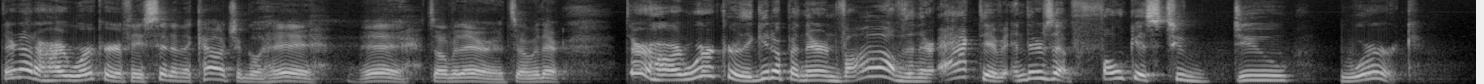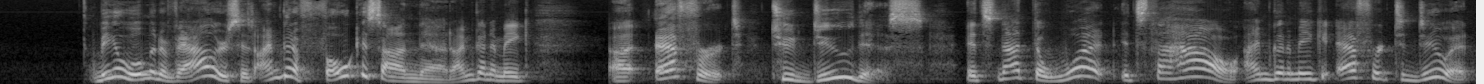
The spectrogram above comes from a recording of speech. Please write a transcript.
they're not a hard worker if they sit on the couch and go, hey, hey, it's over there, it's over there. They're a hard worker. They get up and they're involved and they're active, and there's a focus to do work. Being a woman of valor says, I'm going to focus on that. I'm going to make uh, effort to do this. It's not the what, it's the how. I'm going to make effort to do it.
